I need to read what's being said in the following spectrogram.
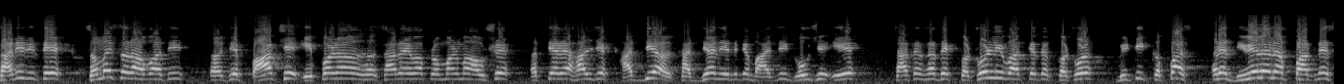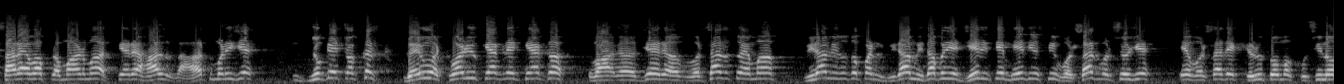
સારી રીતે સમયસર આવવાથી જે પાક છે એ પણ સારા એવા પ્રમાણમાં આવશે. અત્યારે હાલ જે ખાદ્ય, ખાદ્યાન એટલે કે બાજરી, ઘઉં છે એ સાથે સાથે કઠોળની વાત કરીએ તો કઠોળ, બીટી, કપાસ અને દિવેલાના પાકને સારા એવા પ્રમાણમાં અત્યારે હાલ રાહત મળી છે. જોકે ચોક્કસ ગયું અઠવાડિયું ક્યાંક ને ક્યાંક જે વરસાદ હતો એમાં વિરામ લીધો હતો, પણ વિરામ લીધા પછી જે રીતે બે દિવસથી વરસાદ વરસ્યો છે, એ વરસાદે ખેડૂતોમાં ખુશીનો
